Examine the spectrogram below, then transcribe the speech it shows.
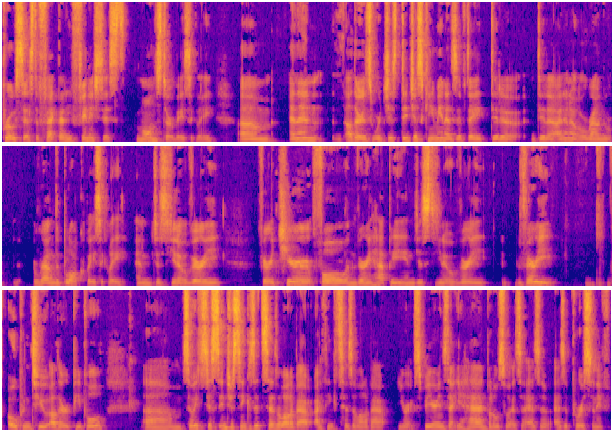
process the fact that he finished this monster basically. Um, and then others were just they just came in as if they did a did a I don't know around around the block basically, and just you know very very cheerful and very happy and just you know very very open to other people. Um, so it's just interesting because it says a lot about. I think it says a lot about your experience that you had, but also as a, as a as a person, if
